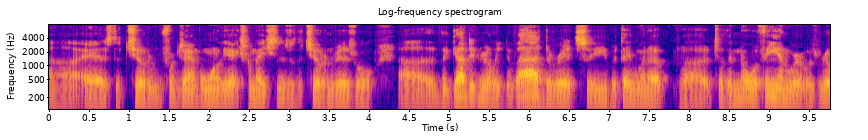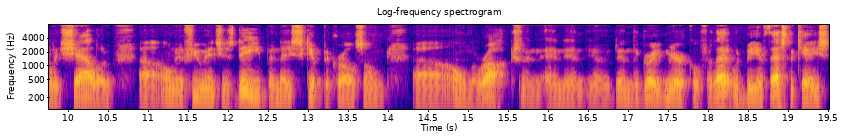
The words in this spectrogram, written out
uh, as the children, for example, one of the explanations of the children of Israel, uh, that God didn't really divide the Red Sea, but they went up uh, to the north end where it was really shallow, uh, only a few inches deep, and they skipped across on uh, on the rocks. And and then you know then the great miracle for that would be if that's the case,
